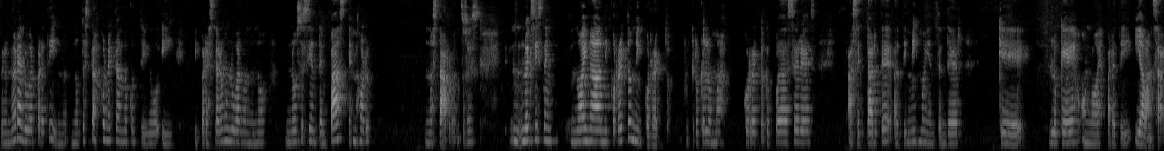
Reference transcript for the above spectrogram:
pero no era el lugar para ti, no, no te estás conectando contigo y, y para estar en un lugar donde uno no se siente en paz, es mejor no estarlo. Entonces, no existen no hay nada ni correcto ni incorrecto. Creo que lo más correcto que puedes hacer es aceptarte a ti mismo y entender que lo que es o no es para ti y avanzar.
